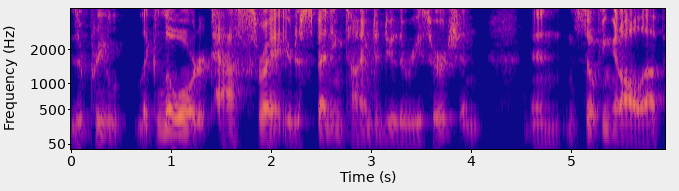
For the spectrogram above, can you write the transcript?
these are pretty like low order tasks, right? You're just spending time to do the research and and, and soaking it all up.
